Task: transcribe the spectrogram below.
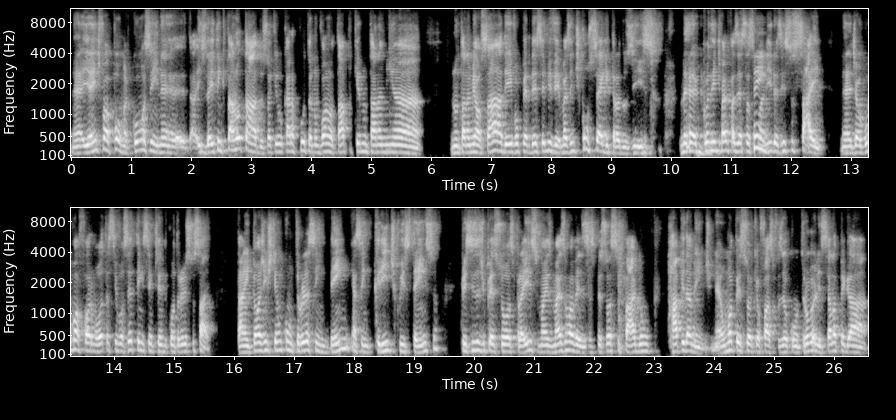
Né? E a gente fala, pô, mas como assim, né? Isso daí tem que estar tá anotado. Só que o cara, puta, não vou anotar porque não está na minha não está na minha alçada e aí vou perder CMV. Mas a gente consegue traduzir isso, né? Quando a gente vai fazer essas Sim. planilhas, isso sai, né? De alguma forma ou outra, se você tem 100% de controle, isso sai. Tá? Então a gente tem um controle assim bem assim crítico e extenso. Precisa de pessoas para isso, mas mais uma vez essas pessoas se pagam rapidamente. Né? Uma pessoa que eu faço fazer o controle, se ela pegar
